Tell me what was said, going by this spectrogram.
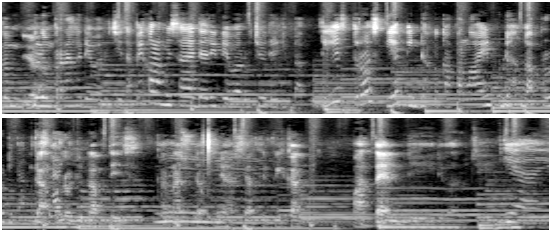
Iya. belum pernah ke Dewa Ruci. Tapi kalau misalnya dari Dewa Ruci udah dibaptis, terus dia pindah ke kapal lain, udah nggak perlu dibaptis Nggak perlu dibaptis karena Hmm. sudah punya sertifikat paten di Dewa Ruci. Iya, iya.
